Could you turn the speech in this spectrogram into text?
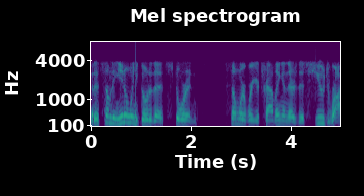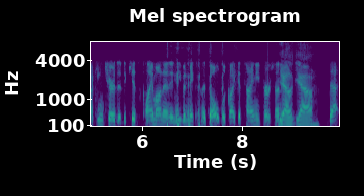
But it's something, you know, when you go to the store and somewhere where you're traveling and there's this huge rocking chair that the kids climb on and it even makes an adult look like a tiny person. Yeah, yeah. That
